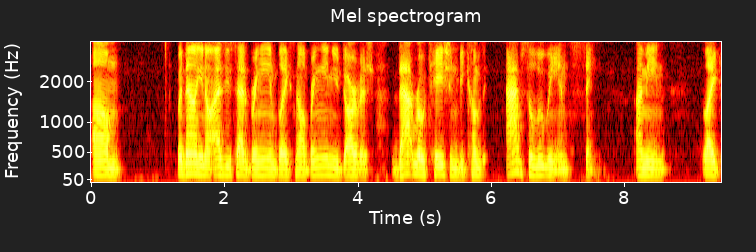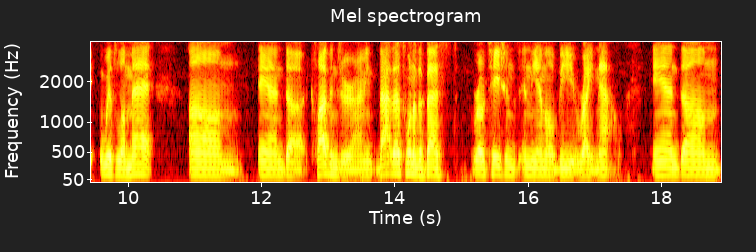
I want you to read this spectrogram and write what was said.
Um, but now, you know, as you said, bringing in Blake Snell, bringing in Yu Darvish, that rotation becomes absolutely insane. I mean, like with Lamet, um, and uh, Clevinger. I mean, that that's one of the best rotations in the MLB right now, and um,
